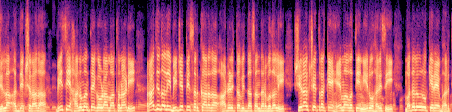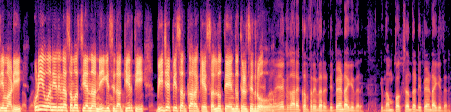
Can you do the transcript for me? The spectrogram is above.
ಜಿಲ್ಲಾ ಅಧ್ಯಕ್ಷರಾದ ಬಿಸಿ ಹನುಮಂತೇಗೌಡ ಮಾತನಾಡಿ ರಾಜ್ಯದಲ್ಲಿ ಬಿಜೆಪಿ ಸರ್ಕಾರದ ಆಡಳಿತವಿದ್ದ ಸಂದರ್ಭದಲ್ಲಿ ಶಿರಾ ಕ್ಷೇತ್ರಕ್ಕೆ ಹೇಮಾವತಿ ನೀರು ಹರಿಸಿ ಮೊದಲೂರು ಕೆರೆ ಭರ್ತಿ ಮಾಡಿ ಕುಡಿಯುವ ನೀರಿನ ಸಮಸ್ಯೆಯನ್ನ ನೀಗಿಸಿದ ಕೀರ್ತಿ ಬಿಜೆಪಿ ಸರ್ಕಾರಕ್ಕೆ ಸಲ್ಲುತ್ತೆ ಎಂದು ತಿಳಿಸಿದ್ರು. ಅನೇಕ ಕಾರ್ಯಕರ್ತರು ಇದ್ದಾರೆ ಡಿಪೆಂಡ್ ಆಗಿದ್ದಾರೆ. ಇದು ನಮ್ಮ ಪಕ್ಷ ಅಂತ ಡಿಪೆಂಡ್ ಆಗಿದ್ದಾರೆ.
